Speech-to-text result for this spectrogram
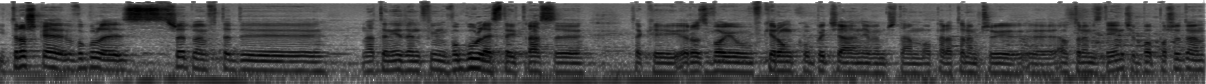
I troszkę w ogóle zszedłem wtedy na ten jeden film w ogóle z tej trasy takiej rozwoju w kierunku bycia, nie wiem, czy tam operatorem, czy y, autorem zdjęć, bo poszedłem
